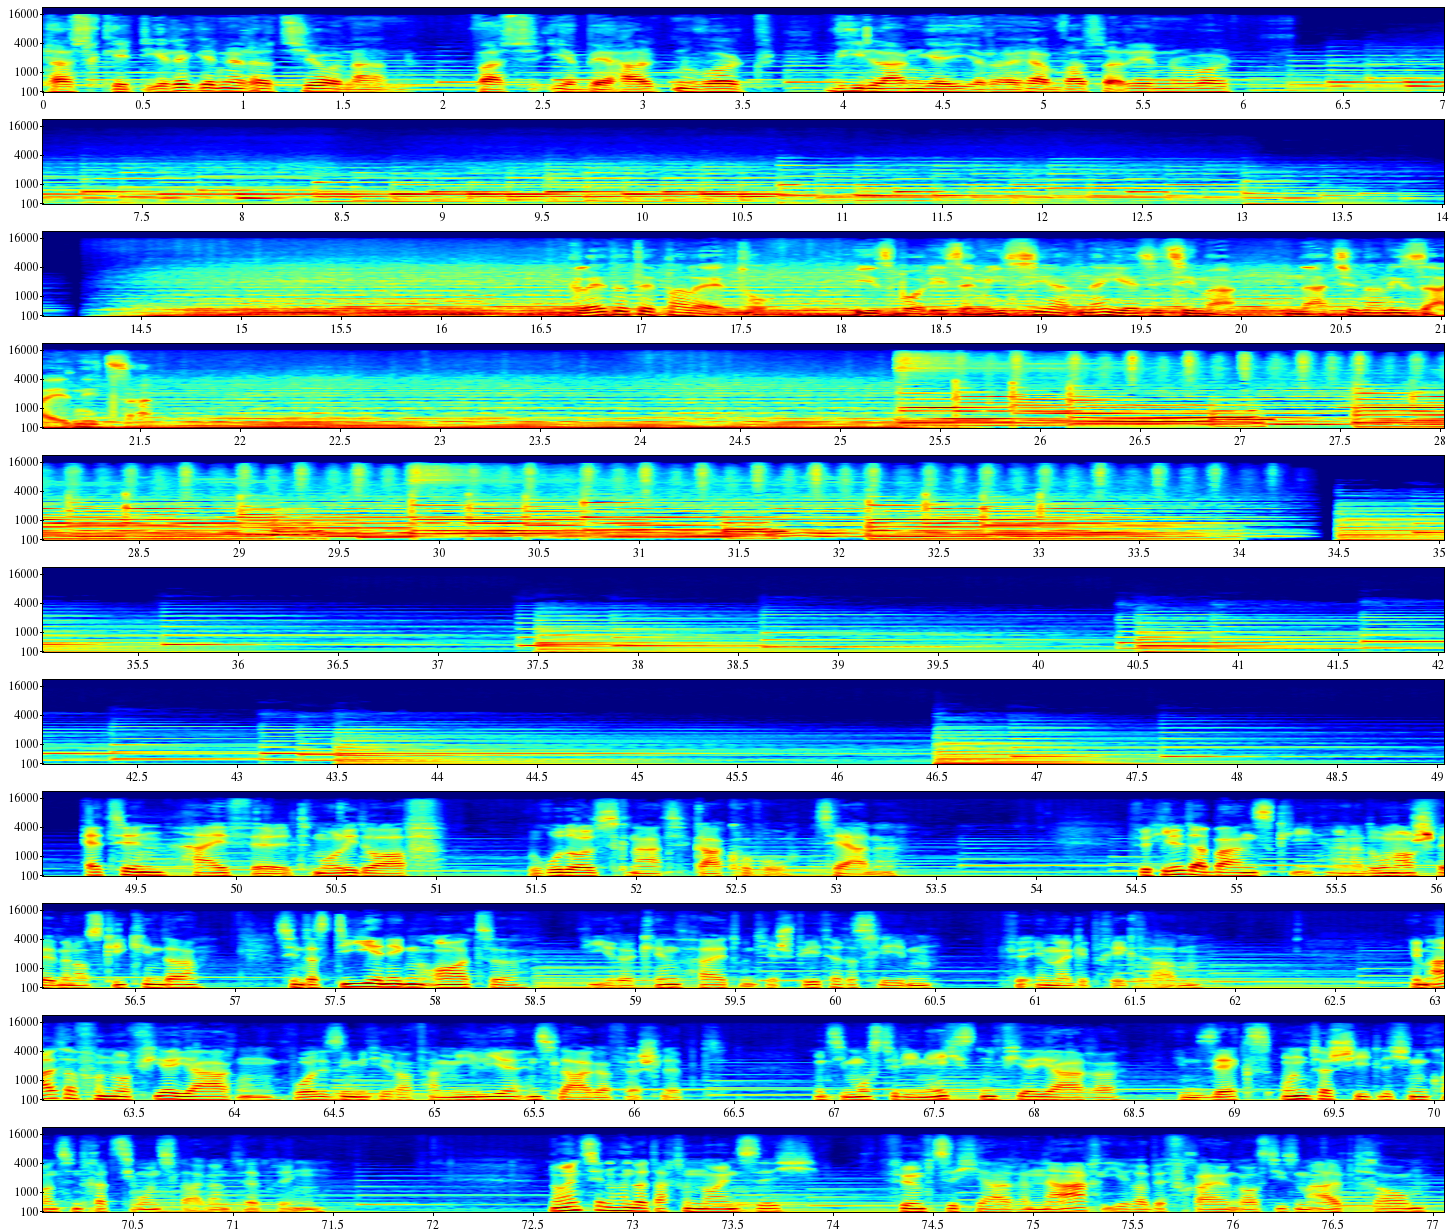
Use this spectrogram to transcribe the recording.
Das geht Ihre Generation an, was ihr behalten wollt, wie lange ihr euch am Wasser erinnern wollt. Gledate paletu. Izbor iz emisija na jezicima nacionalnih zajednica. Ettin, Heifeld, Molidorf, Rudolfsgnad, Garkowo, Zerne. Für Hilda Bansky, einer Donauschwäbin aus Kikinda, sind das diejenigen Orte, die ihre Kindheit und ihr späteres Leben für immer geprägt haben. Im Alter von nur vier Jahren wurde sie mit ihrer Familie ins Lager verschleppt und sie musste die nächsten vier Jahre in sechs unterschiedlichen Konzentrationslagern verbringen. 1998, 50 Jahre nach ihrer Befreiung aus diesem Albtraum,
